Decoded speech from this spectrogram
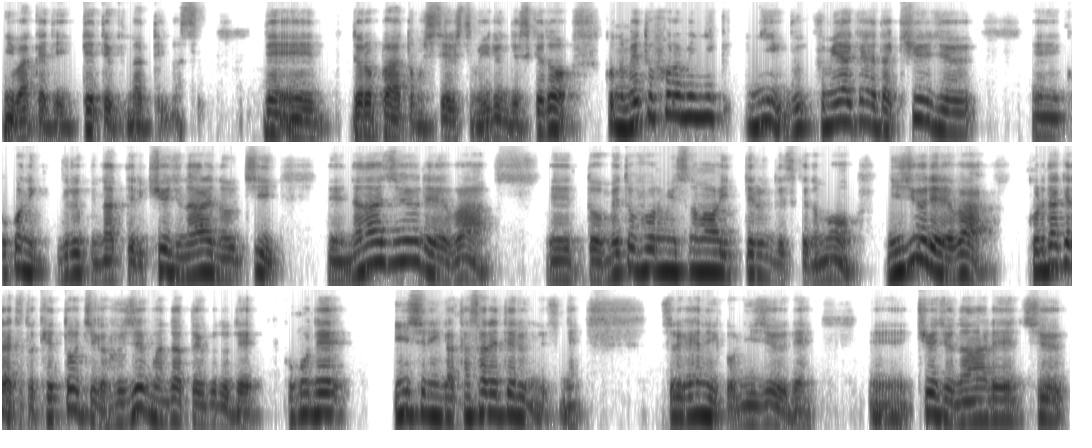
に分けていってということになっています。で、ドロップアウトもしている人もいるんですけど、このメトフォロミンにに組み分けられた90、えー、ここにグループになっている97例のうち、えー、70例は、えーと、メトフォロミンそのままいってるんですけども、20例はこれだけではちょっと血糖値が不十分だということで、ここでインシュリンが足されてるんですね。それが N イコール20で、えー、97例中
